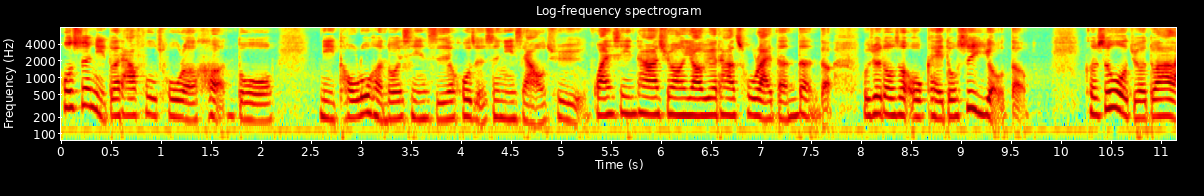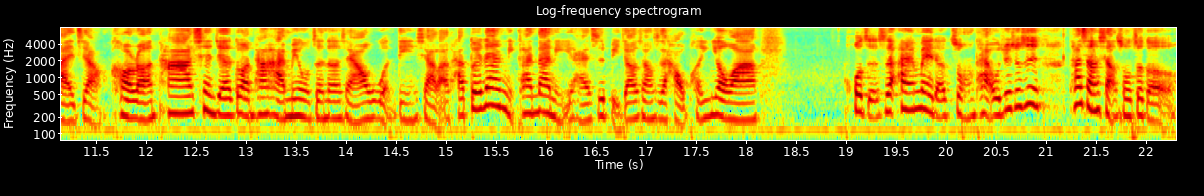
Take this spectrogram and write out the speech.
或是你对他付出了很多，你投入很多心思，或者是你想要去关心他，希望邀约他出来等等的，我觉得都是 OK，都是有的。可是我觉得对他来讲，可能他现阶段他还没有真的想要稳定下来，他对待你看待你还是比较像是好朋友啊，或者是暧昧的状态。我觉得就是他想享受这个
